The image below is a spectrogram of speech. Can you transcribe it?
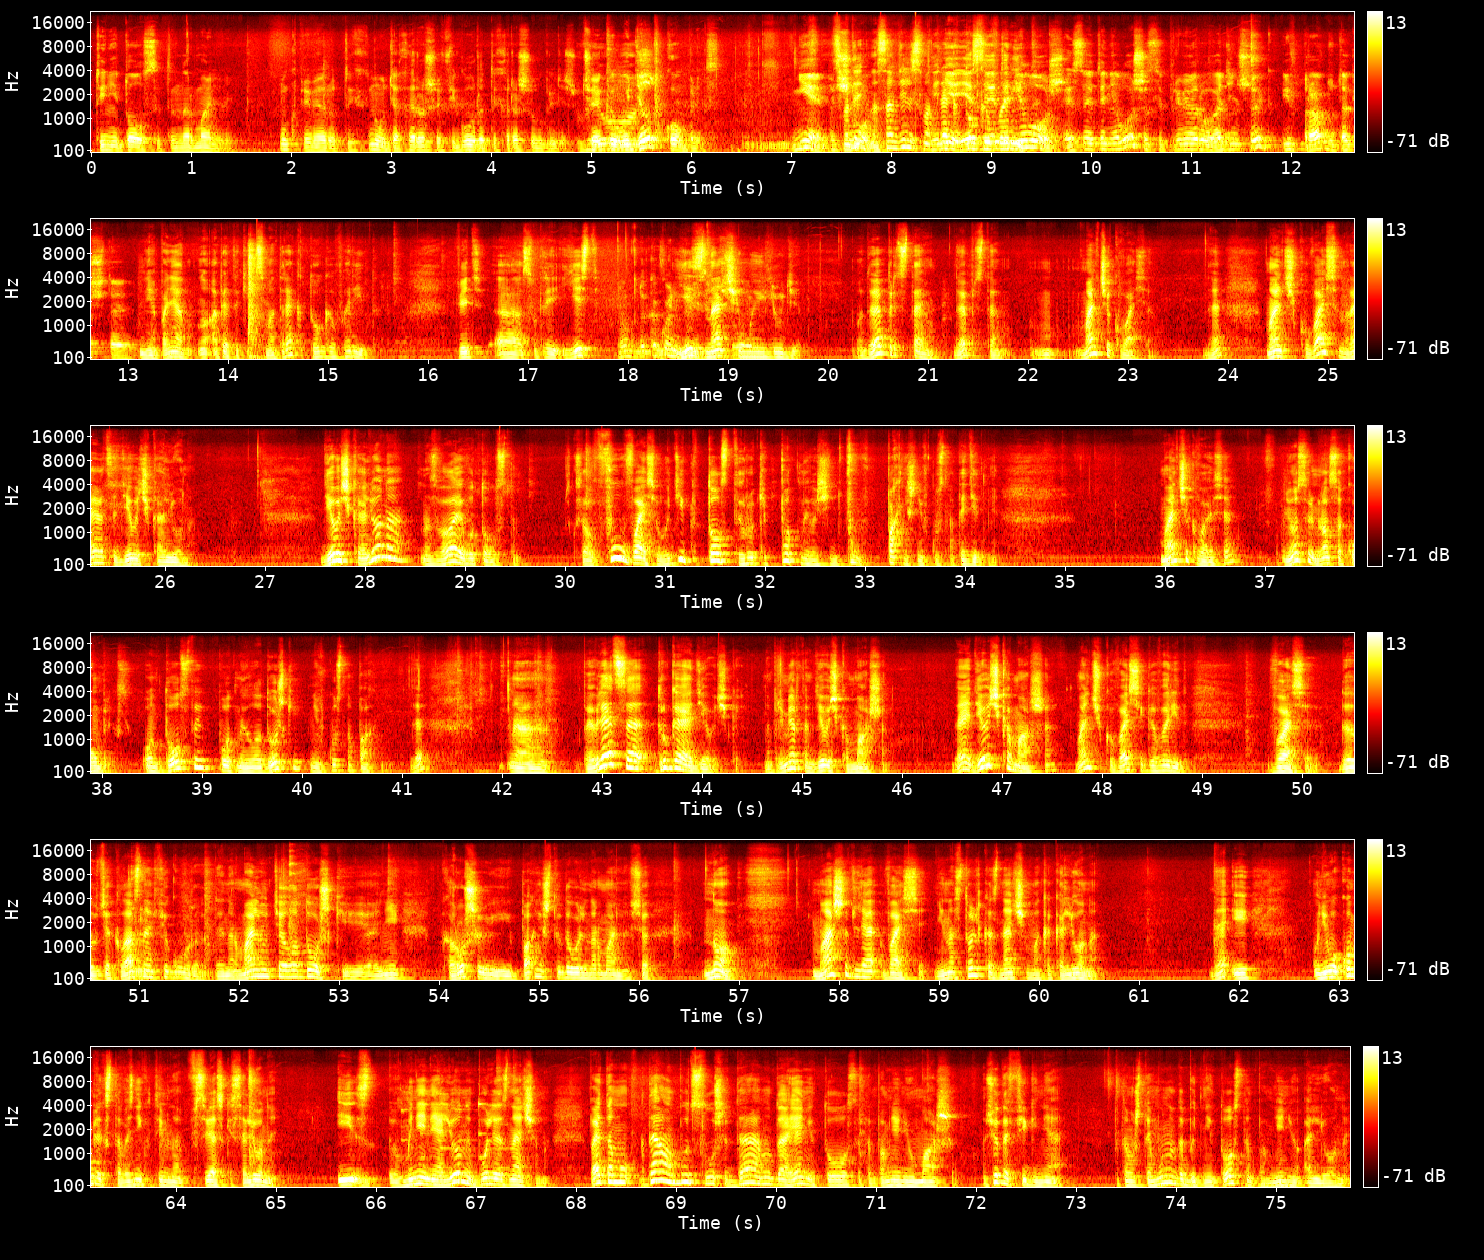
ты не толстый, ты нормальный. Ну, к примеру, ты, ну, у тебя хорошая фигура, ты хорошо выглядишь. У человека уйдет комплекс? Не, почему? Смотри, на самом деле, смотря не, кто если говорит. это не ложь, если это не ложь, если, к примеру, один человек и вправду так считает. Не, понятно. Но опять-таки, смотря кто говорит. Ведь, э, смотри, есть, Ну, есть значимые человек. люди. Вот давай представим, давай представим. Мальчик Вася. Да? Мальчику Васе нравится девочка Алена. Девочка Алена назвала его толстым. Сказала, фу, Вася, уйди, ты толстый, руки потные, вообще, фу, пахнешь невкусно, отойди от меня. Мальчик Вася, у него сформировался комплекс. Он толстый, потные ладошки, невкусно пахнет. Да? А, появляется другая девочка. Например, там девочка Маша. Да, и девочка Маша мальчику Васе говорит, Вася, да у тебя классная фигура, да и нормальные у тебя ладошки, они хорошие, и пахнешь ты довольно нормально, все. Но Маша для Васи не настолько значима, как Алена. Да, и у него комплекс-то возник вот именно в связке с Аленой. И мнение Алены более значимо. Поэтому, когда он будет слушать, да, ну да, я не толстый, там, по мнению Маши, но все это фигня. Потому что ему надо быть не толстым, по мнению Алены.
